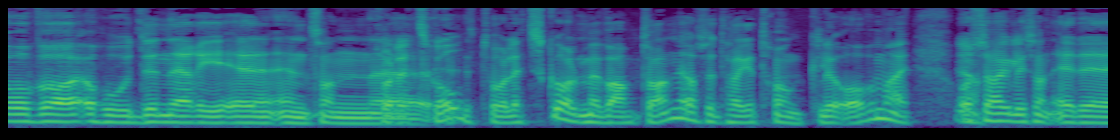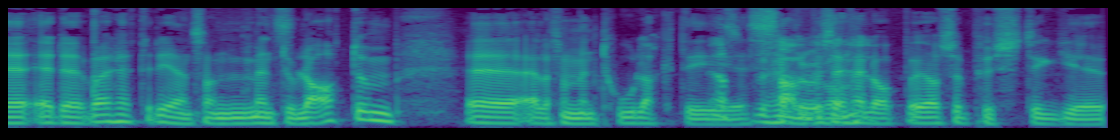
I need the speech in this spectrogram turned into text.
over hodet ned i en, en sånn eh, Toalettskål? toalettskål med varmt vann, ja, så tar jeg et håndkle over meg. Og så har jeg litt sånn, er det, er det, hva heter det igjen, sånn mentolatum, eh, eller sånn mentolaktig Ja, så du heller salve som jeg heller oppi, og så puster jeg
